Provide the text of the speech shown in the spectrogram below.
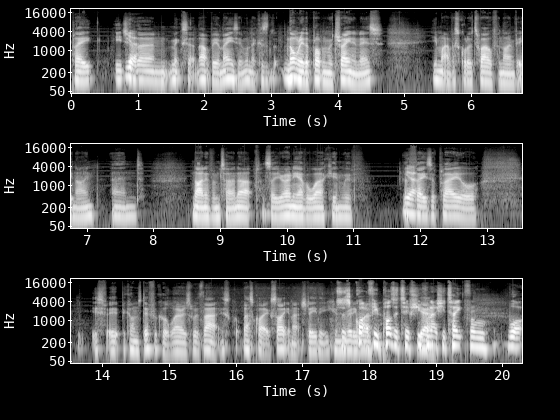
play each Yeah. other and mix it? That would be amazing, wouldn't it? Because normally the problem with training is you might have a squad of twelve for nine v nine, and nine of them turn up, so you're only ever working with a Yeah. phase of play or. It's, it becomes difficult, whereas with that, it's, that's quite exciting actually. That you can So there's really quite a few positives you can actually take from what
